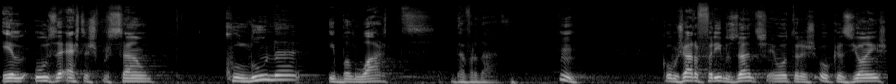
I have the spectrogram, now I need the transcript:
ele usa esta expressão coluna e baluarte da verdade. Hum. Como já referimos antes em outras ocasiões,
